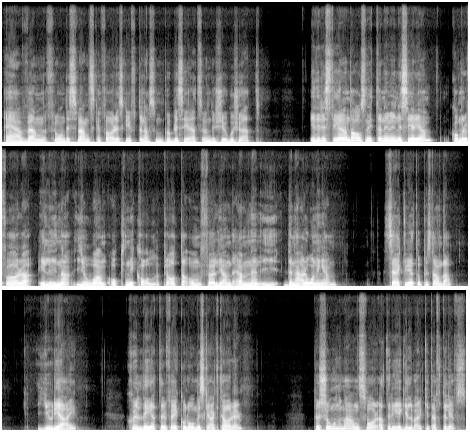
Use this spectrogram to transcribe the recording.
även från de svenska föreskrifterna som publicerats under 2021. I de resterande avsnitten i miniserien kommer du få höra Elina, Johan och Nicole prata om följande ämnen i den här ordningen. Säkerhet och prestanda. UDI. Skyldigheter för ekonomiska aktörer. Person med ansvar att regelverket efterlevs.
